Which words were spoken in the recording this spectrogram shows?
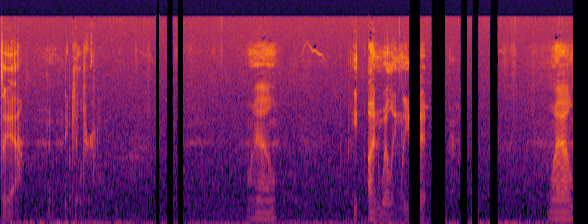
So yeah, they killed her. Well, he unwillingly did it. Well,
